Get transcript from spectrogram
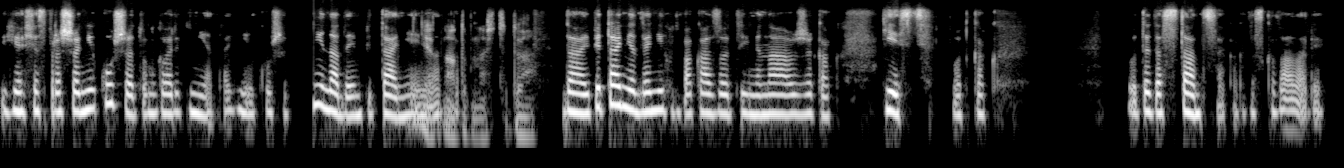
Я сейчас спрашиваю, они кушают? Он говорит, нет, они не кушают. Не надо им питания. Нет надобности, да. Да, и питание для них он показывает именно уже как есть, вот как вот эта станция, как ты сказала, Олег.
